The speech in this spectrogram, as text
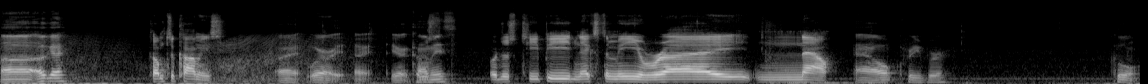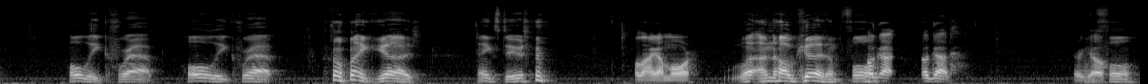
Uh, okay. Come to Kami's. All right. Where are you? All right. You're at Kami's. Or just TP next to me right now. Ow, creeper. Cool. Holy crap. Holy crap. Oh my gosh. Thanks, dude. Hold on, I got more. what? I'm no I'm good. I'm full. Oh, God. Oh, God. There we I'm go. full.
